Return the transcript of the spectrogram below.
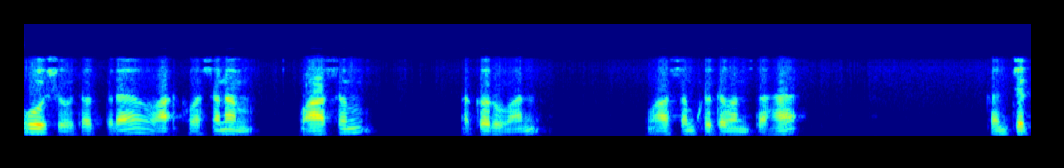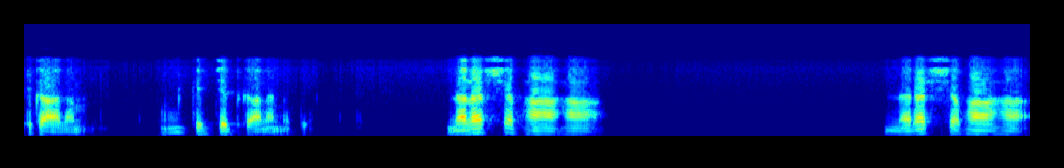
ऊषु तत्र वा वसनं वासम् अकुर्वन् वासं कृतवन्तः। कञ्चित् कालं किञ्चित् कालम् इति नरर्षभाः नरर्षभाः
